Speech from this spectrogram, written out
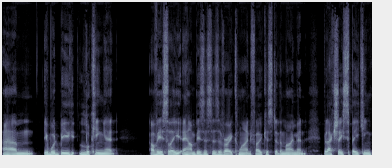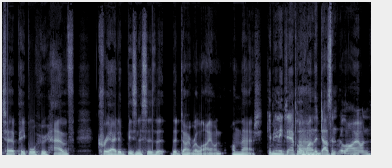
um, it would be looking at obviously our businesses are very client focused at the moment, but actually speaking to people who have created businesses that, that don't rely on on that. Give me an example of um, one that um, doesn't rely on.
